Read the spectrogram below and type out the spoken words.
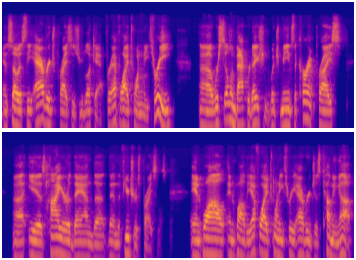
and so it's the average prices you look at. For FY23, uh, we're still in backwardation, which means the current price uh, is higher than the than the futures prices. And while and while the FY23 average is coming up,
